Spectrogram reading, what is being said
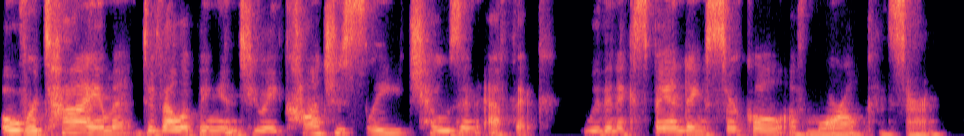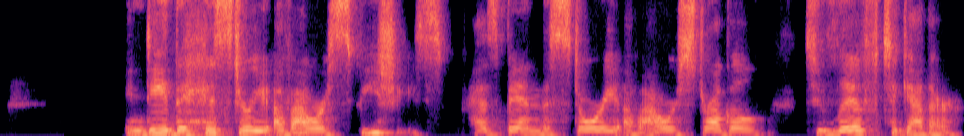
over time, developing into a consciously chosen ethic with an expanding circle of moral concern. Indeed, the history of our species has been the story of our struggle to live together,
